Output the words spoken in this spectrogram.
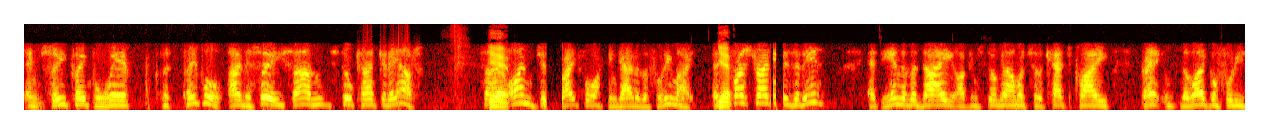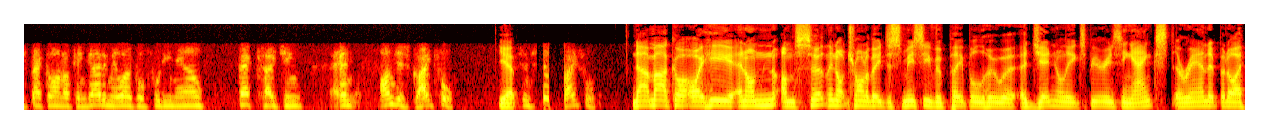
and see people where people overseas, some still can't get out. So Yeah. I'm just grateful I can go to the footy, mate. As Yep. frustrating as it is, at the end of the day, I can still go and watch the Cats play. The local footy's back on. I can go to my local footy now, back coaching, and I'm just grateful. Yep. Sincerely grateful. No, Mark, I, I hear, and I'm I'm certainly not trying to be dismissive of people who are, are genuinely experiencing angst around it, but I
